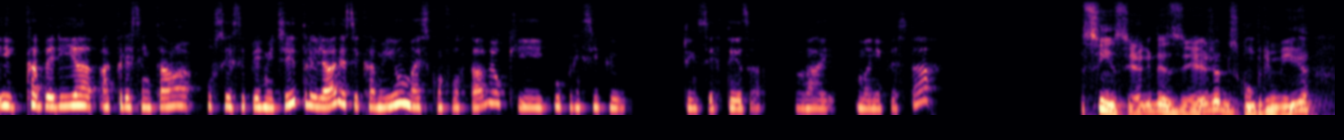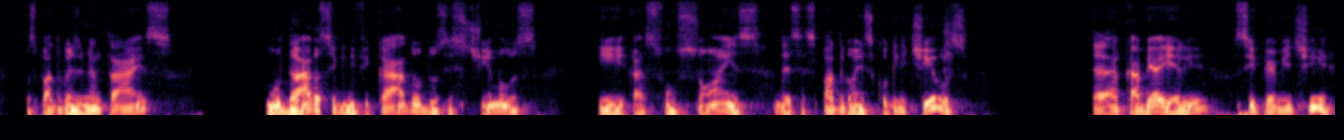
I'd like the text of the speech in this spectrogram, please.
E caberia acrescentar o ser se permitir trilhar esse caminho mais confortável que o princípio de incerteza vai manifestar? Sim, se ele deseja descomprimir os padrões mentais, mudar o significado dos estímulos e as funções desses padrões cognitivos, é, cabe a ele se permitir.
